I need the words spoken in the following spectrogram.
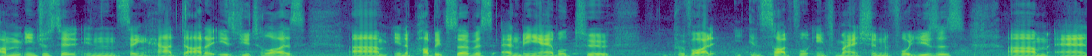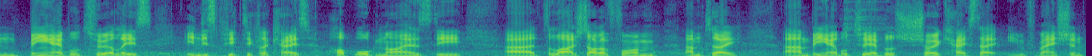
I'm interested in seeing how data is utilised um, in a public service and being able to provide insightful information for users um, and being able to at least in this particular case help organize the uh, the large data forum um, today um, being able to able to showcase that information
